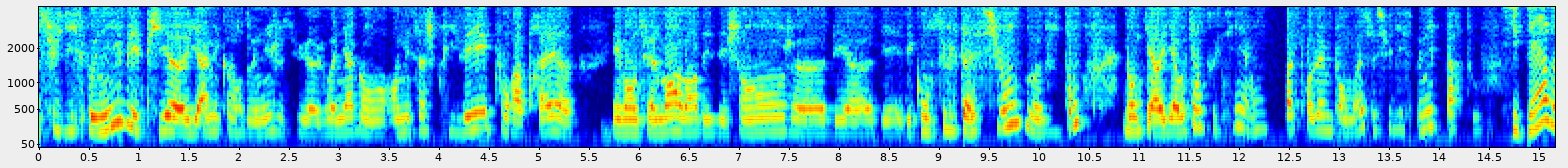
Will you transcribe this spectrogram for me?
suis disponible, et puis euh, il y a mes coordonnées, je suis euh, joignable en, en message privé pour après euh, éventuellement avoir des échanges, euh, des, euh, des, consultations, euh, dit-on. Donc il n'y a, aucun souci, hein. pas de problème pour moi, je suis disponible partout. Superbe.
